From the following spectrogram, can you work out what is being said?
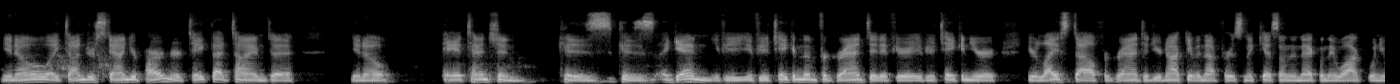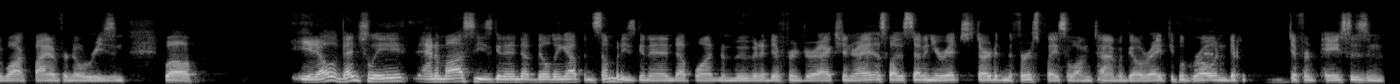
you know, like to understand your partner, take that time to, you know, pay attention, because because again if you if you're taking them for granted if you're if you're taking your your lifestyle for granted you're not giving that person a kiss on the neck when they walk when you walk by them for no reason well you know, eventually animosity is going to end up building up and somebody's going to end up wanting to move in a different direction, right? That's why the seven year itch started in the first place a long time ago, right? People grow in different, different paces. And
